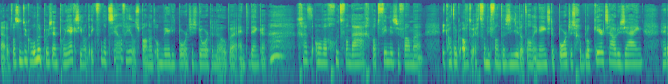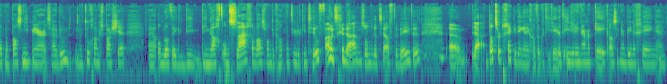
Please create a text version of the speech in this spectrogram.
Nou, dat was natuurlijk 100% projectie, want ik vond het zelf heel spannend om weer die poortjes door te lopen en te denken: gaat het allemaal wel goed vandaag? Wat vinden ze van me? Ik had ook af en toe echt van die fantasieën dat dan ineens de poortjes geblokkeerd zouden zijn, hè, dat mijn pas niet meer het zou doen, mijn toegangspasje, uh, omdat ik die, die nacht ontslagen was, want ik had natuurlijk iets heel fouts gedaan zonder het zelf te weten. Um, ja, dat soort gekke dingen. En ik had ook het idee dat iedereen naar me keek als ik naar binnen ging. En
